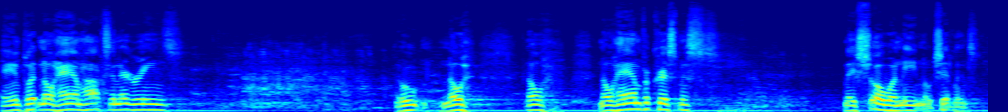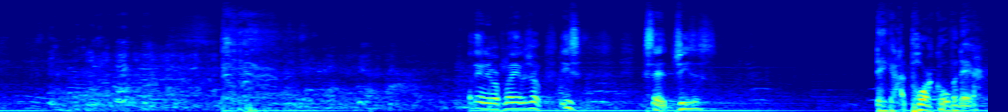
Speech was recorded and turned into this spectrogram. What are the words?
They ain't put no ham hocks in their greens. No, no, no, no ham for Christmas. They sure wasn't eating no chitlins. Think they were playing the joke. he said, Jesus, they got pork over there.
